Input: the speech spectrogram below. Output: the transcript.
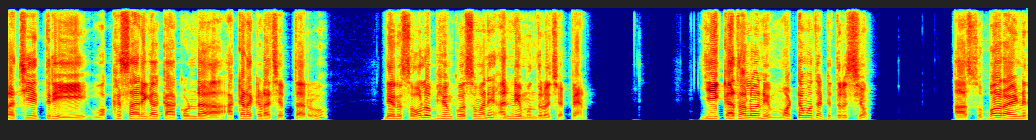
రచయిత్రి ఒక్కసారిగా కాకుండా అక్కడక్కడా చెప్తారు. నేను సౌలభ్యం కోసమని అన్ని ముందులో చెప్పాను. ఈ కథలోని మొట్టమొదటి దృశ్యం ఆ సుబ్బారాయుణ్ణి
